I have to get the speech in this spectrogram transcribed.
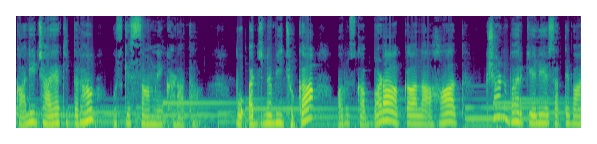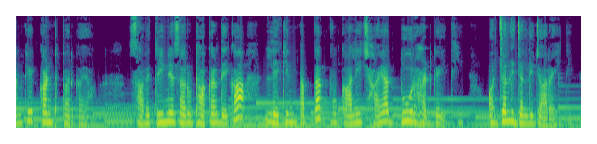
काली छाया की तरह उसके सामने खड़ा था। वो अजनबी झुका और उसका बड़ा काला हाथ क्षण भर के लिए सत्यवान के कंठ पर गया। सावित्री ने सर उठाकर देखा, लेकिन तब तक वो काली छाया दूर हट गई थी और जल्दी जल्दी जा रही थी।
